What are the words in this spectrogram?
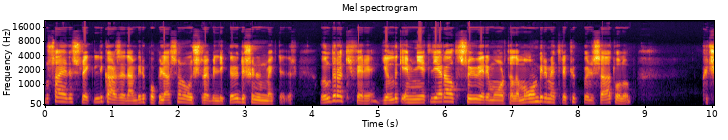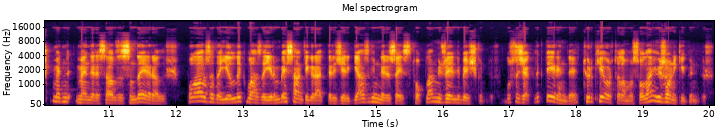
bu sayede süreklilik arz eden bir popülasyon oluşturabildikleri düşünülmektedir. Ildır akiferi, yıllık emniyetli yeraltı suyu verimi ortalama 11 metreküp bölü saat olup, Küçük Menderes Havzası'nda yer alır. Bu havzada yıllık bazda 25 santigrat derecelik yaz günleri sayısı toplam 155 gündür. Bu sıcaklık değerinde Türkiye ortalaması olan 112 gündür.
